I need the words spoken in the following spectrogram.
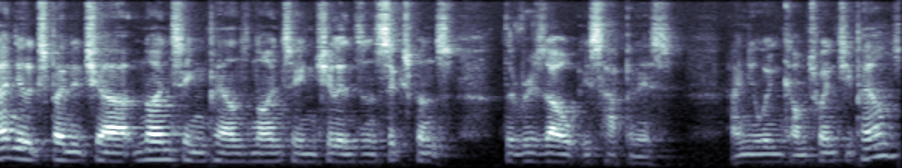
Annual expenditure £19, 19 shillings and sixpence. The result is happiness. Annual income £20.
